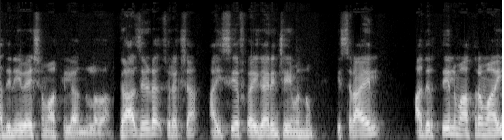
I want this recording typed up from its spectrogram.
അധിനിവേശമാക്കില്ല എന്നുള്ളതാണ്. ഗാസയുടെ സുരക്ഷ ഐ സി എഫ് കൈകാര്യം ചെയ്യുമെന്നും ഇസ്രായേൽ അതിർത്തിയിൽ മാത്രമായി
